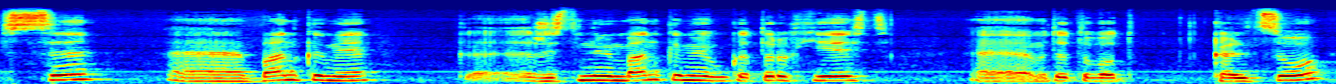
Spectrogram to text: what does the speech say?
с э, банками, жестяными банками, у которых есть э, вот это вот кольцо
